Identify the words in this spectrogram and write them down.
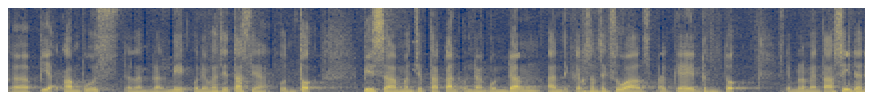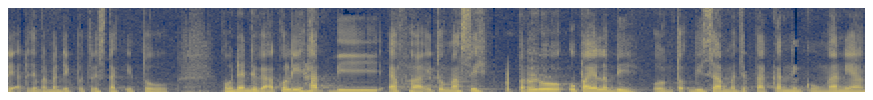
eh, pihak kampus dalam hal ini universitas ya untuk bisa menciptakan undang-undang anti kekerasan seksual sebagai bentuk implementasi dari adanya Permendikbudristek itu. Kemudian juga aku lihat di FH itu masih perlu upaya lebih untuk bisa menciptakan lingkungan yang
